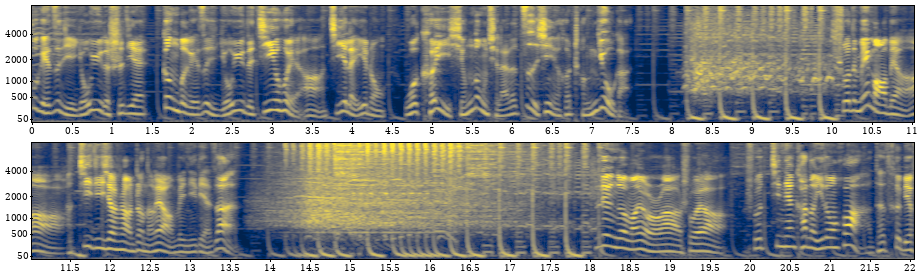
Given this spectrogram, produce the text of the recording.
不给自己犹豫的时间，更不给自己犹豫的机会啊！积累一种我可以行动起来的自信和成就感。说的没毛病啊！积极向上，正能量，为你点赞。另一个网友啊说呀。说今天看到一段话，他特别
